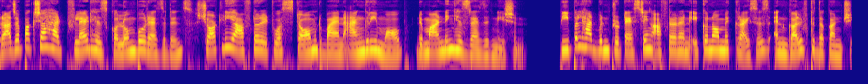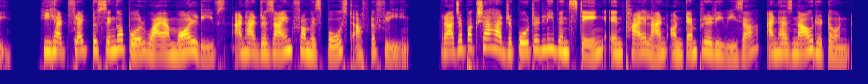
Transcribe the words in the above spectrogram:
Rajapaksa had fled his Colombo residence shortly after it was stormed by an angry mob demanding his resignation. People had been protesting after an economic crisis engulfed the country. He had fled to Singapore via Maldives and had resigned from his post after fleeing. Rajapaksa had reportedly been staying in Thailand on temporary visa and has now returned.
